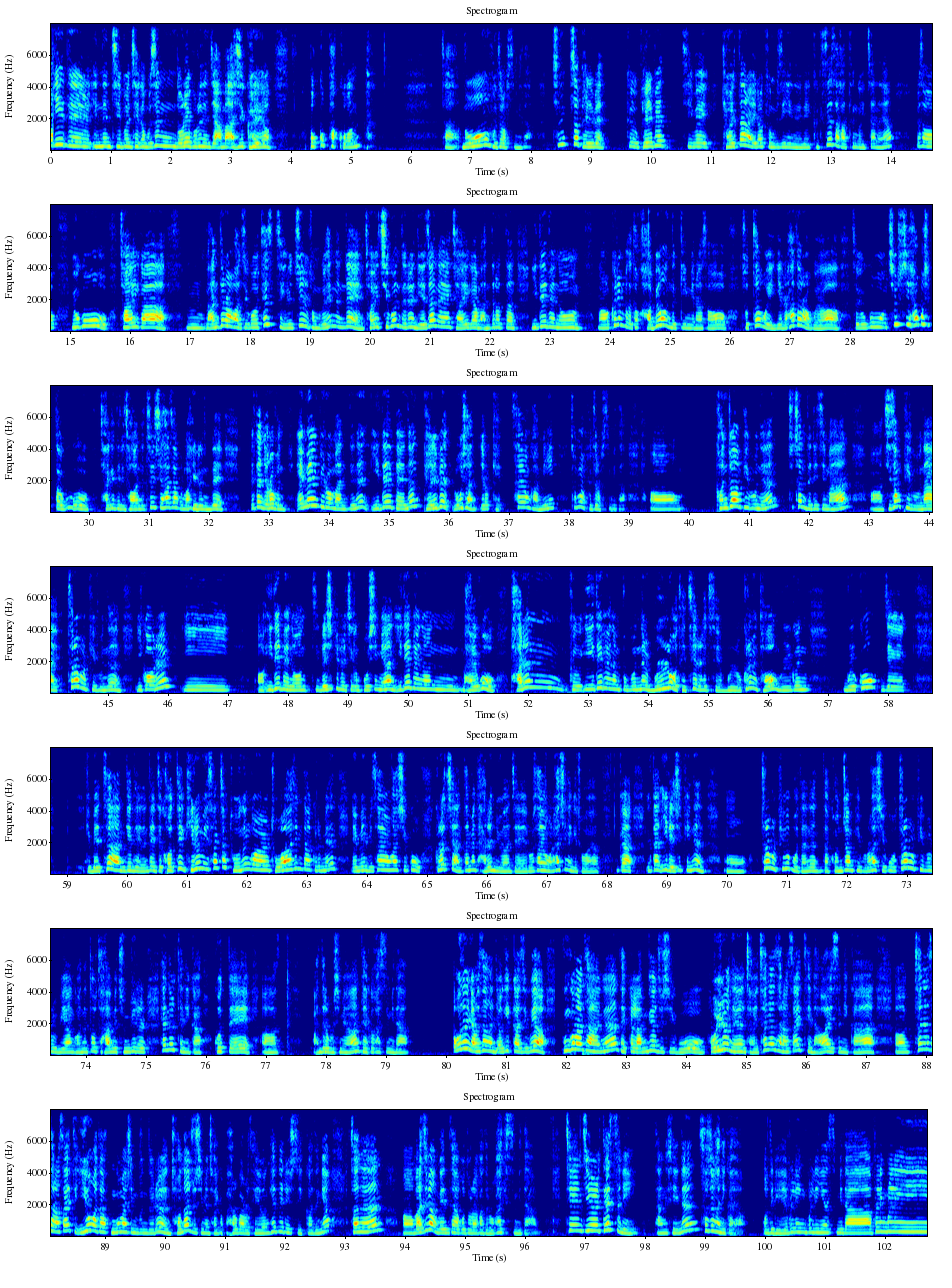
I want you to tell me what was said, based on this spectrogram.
아기들 있는 집은 제가 무슨 노래 부르는지 아마 아실 거예요. 벚꽃 팝콘. 자, 너무 부드럽습니다. 진짜 벨벳. 그 벨벳이 왜 결 따라 이렇게 움직이는 왜 극세사 같은 거 있잖아요. 그래서 요거 저희가 음, 만들어가지고 테스트 일주일 정도 했는데 저희 직원들은 예전에 저희가 만들었던 이데베논 어, 크림보다 더 가벼운 느낌이라서 좋다고 얘기를 하더라고요. 그래서 요거 출시하고 싶다고 자기들이 저한테 출시하자고 막 이러는데 일단 여러분 MLB로 만드는 이데베논 벨벳 로션 이렇게 사용감이 정말 부드럽습니다. 어, 건조한 피부는 추천드리지만 어, 지성 피부나 트러블 피부는 이거를 이 어, 이데베논 레시피를 지금 보시면 이데베논 말고 다른 그 이데베논 부분을 물로 대체를 해주세요. 물로. 그러면 더 묽은 묽고 이제 이렇게 매트한 게 되는데 이제 겉에 기름이 살짝 도는 걸 좋아하신다 그러면 MLB 사용하시고 그렇지 않다면 다른 유화제로 사용을 하시는 게 좋아요. 그러니까 일단 이 레시피는 뭐 트러블 피부보다는 다 건조한 피부로 하시고 트러블 피부를 위한 거는 또 다음에 준비를 해놓을 테니까 그때 어, 만들어 보시면 될 것 같습니다. 오늘 영상은 여기까지고요. 궁금한 사항은 댓글 남겨주시고 원료는 저희 천연사랑 사이트에 나와 있으니까 어, 천연사랑 사이트 이용하다가 궁금하신 분들은 전화 주시면 저희가 바로바로 대응해드릴 수 있거든요. 저는 어, 마지막 멘트하고 돌아가도록 하겠습니다. Change your destiny. 당신은 소중하니까요. 오드리의 블링블링이었습니다. 블링블링.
